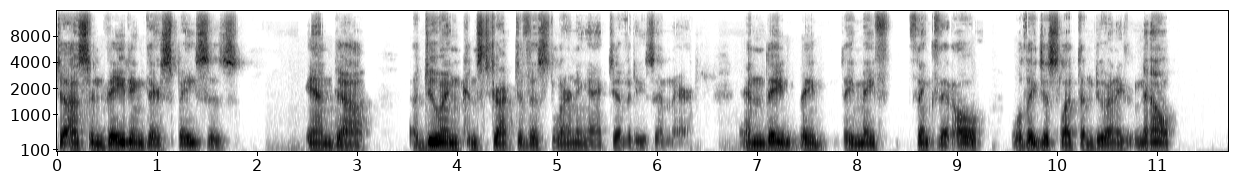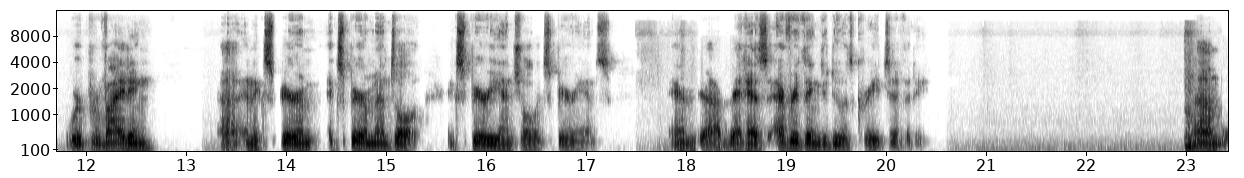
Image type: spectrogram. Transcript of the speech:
to us invading their spaces. And uh, doing constructivist learning activities in there. And they, they, they may think that, oh, well, they just let them do anything. No, we're providing uh, an experiment, experimental, experiential experience and uh, that has everything to do with creativity. Um,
